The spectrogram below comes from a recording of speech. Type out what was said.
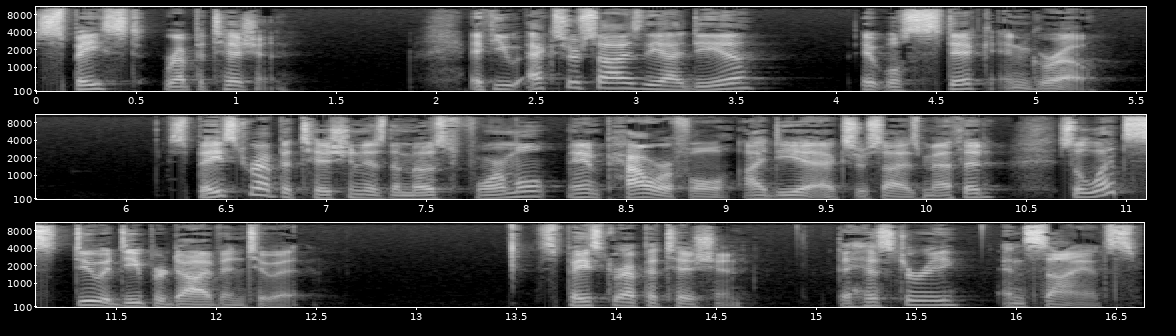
Spaced repetition. If you exercise the idea, it will stick and grow. Spaced repetition is the most formal and powerful idea exercise method, so let's do a deeper dive into it. Spaced repetition the history, and science.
